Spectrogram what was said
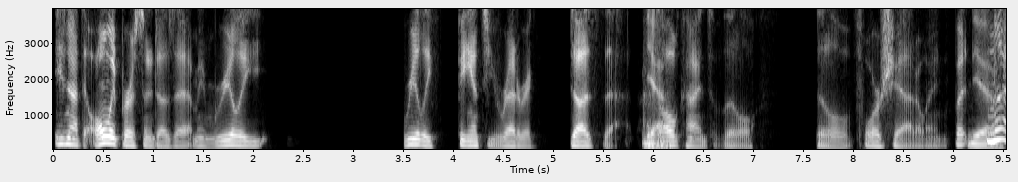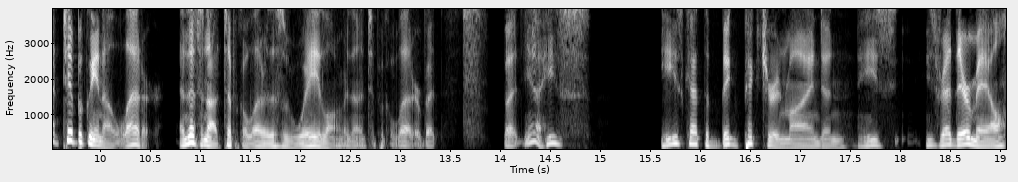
He's not the only person who does that. I mean, really, really fancy rhetoric does that. Has Yeah. all kinds of little, little foreshadowing, but Yeah. not typically in a letter. And this is not a typical letter. This is way longer than a typical letter. But, but yeah, he's he's got the big picture in mind, and he's he's read their mail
